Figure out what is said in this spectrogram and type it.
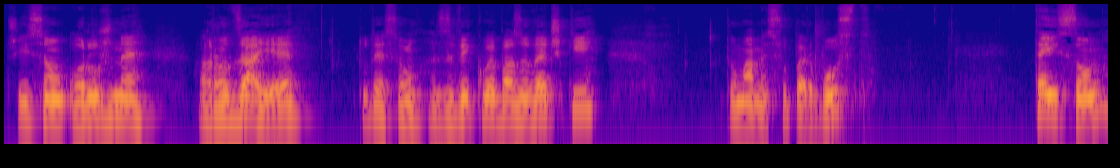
czyli są różne rodzaje. Tutaj są zwykłe bazóweczki, tu mamy Super Boost, Tayson,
